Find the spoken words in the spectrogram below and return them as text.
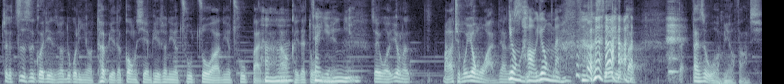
这个制式规定说，如果你有特别的贡献，譬如说你有著作啊，你有出版啊，然后可以再多一年，一年。所以我用了。把它全部用完，这样子用好用满，十二年半。但但是我没有放弃，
